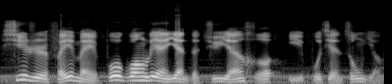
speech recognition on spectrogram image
昔日肥美波光潋滟的居延河已不见踪影。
